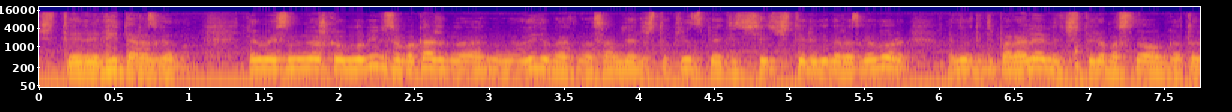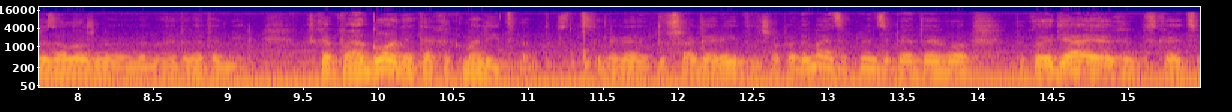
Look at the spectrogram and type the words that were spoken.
четыре вида разговора. Теперь мы, если немножко углубимся, покажем, увидим на, на самом деле, что в принципе эти все четыре вида разговора, они вот эти параллельны четырем основам, которые заложены в, в, в этом мире. Как бы огонь это как молитва. То есть, когда душа горит, душа поднимается, в принципе, это его такой идеал, э, как бы сказать,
